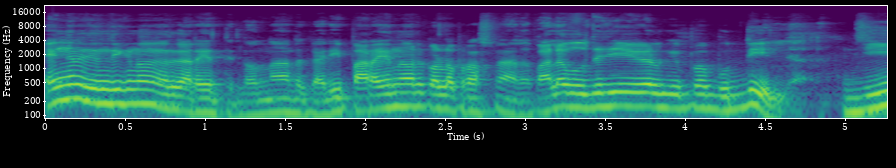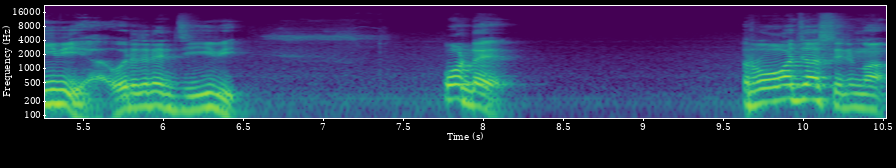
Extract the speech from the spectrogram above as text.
എങ്ങനെ ചിന്തിക്കണമെന്ന് അവർക്ക് അറിയത്തില്ല. ഒന്നാമത്തെ കാര്യം ഈ പറയുന്നവർക്കുള്ള പ്രശ്നമാണ് പല ബുദ്ധിജീവികൾക്ക് ഇപ്പോൾ ബുദ്ധിയില്ല. ജീവിയാ. ഒരുതരം ജീവി. പോട്ടെ. റോജ സിനിമ.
